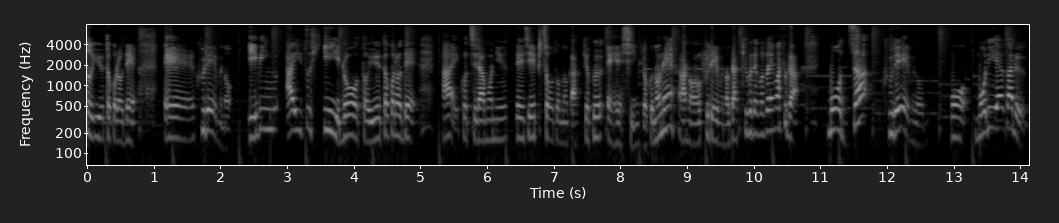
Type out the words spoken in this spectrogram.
というところで、えーフレームのリビングアイズヒーローというところで、はい、こちらもニューステージエピソードの楽曲、えー新曲のね、あの、フレームの楽曲でございますが、もうザ・フレームの、もう盛り上がる、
